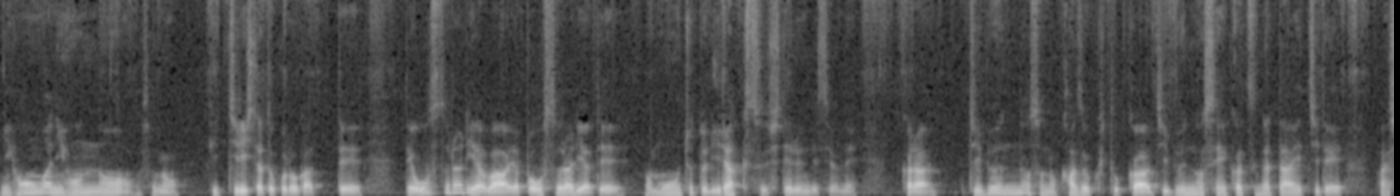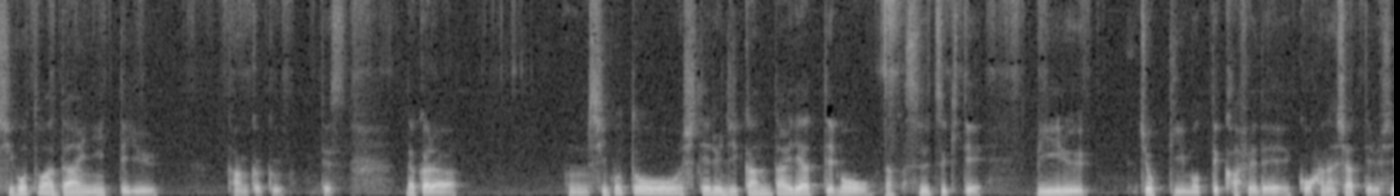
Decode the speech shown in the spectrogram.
日本は日本のそのきっちりしたところがあってでオーストラリアはやっぱオーストラリアでもうちょっとリラックスしてるんですよね。だから自分のその家族とか自分の生活が第一で仕事は第二っていう感覚です。だから、うん、仕事をしてる時間帯であってもなんかスーツ着てビールジョッキー持ってカフェでこう話し合ってるし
